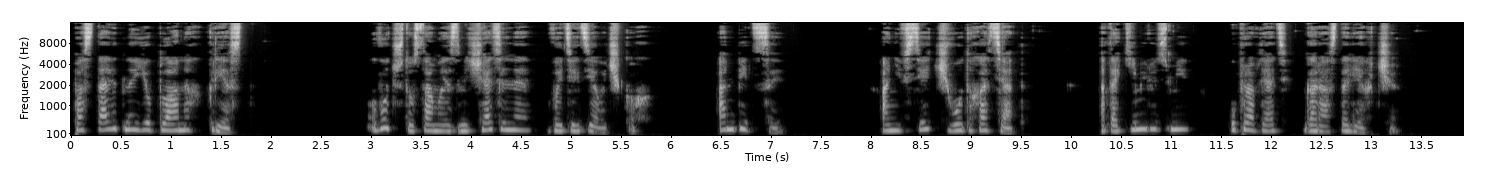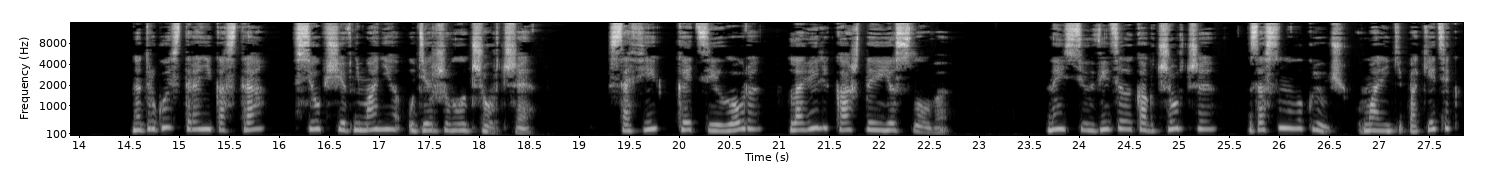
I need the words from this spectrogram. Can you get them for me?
поставят на ее планах крест. Вот что самое замечательное в этих девочках. Амбиции. Они все чего-то хотят, а такими людьми управлять гораздо легче. На другой стороне костра всеобщее внимание удерживала Джорджия. Софи, Кэти и Лора ловили каждое ее слово. Нэнси увидела, как Джорджия засунула ключ в маленький пакетик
